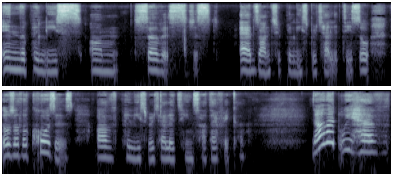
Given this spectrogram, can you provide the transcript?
in the police um service just adds on to police brutality. So those are the causes of police brutality in South Africa now that we have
